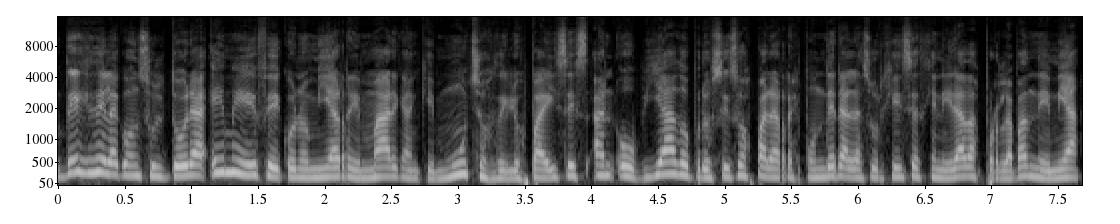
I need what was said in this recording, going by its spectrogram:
Desde la consultora MF Economía remarcan que muchos de los países han obviado procesos para responder a las urgencias generadas por la pandemia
